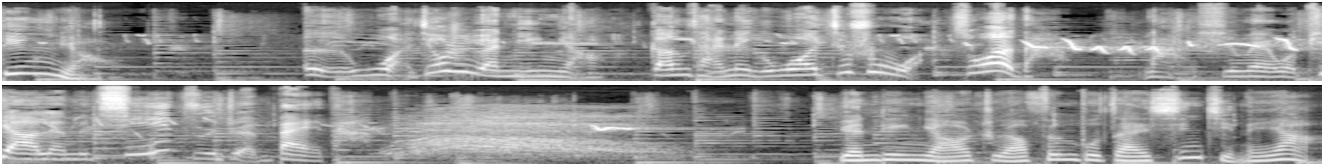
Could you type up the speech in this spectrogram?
丁鸟。呃，我就是园丁鸟，刚才那个窝就是我做的，那是为我漂亮的妻子准备的。园丁鸟主要分布在新几内亚。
